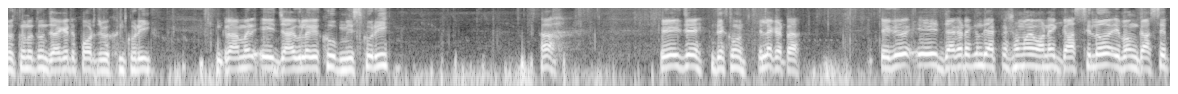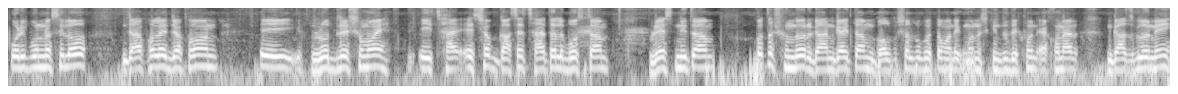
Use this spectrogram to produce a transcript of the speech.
নতুন নতুন জায়গাটা পর্যবেক্ষণ করি। গ্রামের এই জায়গাগুলোকে খুব মিস করি। হ্যাঁ এই যে দেখুন এলাকাটা। এই জায়গাটা কিন্তু একটা সময় অনেক গাছ ছিল এবং গাছে পরিপূর্ণ ছিল, যার ফলে যখন এই রোদ্রের সময় এই ছায়া এসব গাছের ছায়াতলে বসতাম রেস্ট নিতাম, কত সুন্দর গান গাইতাম, গল্প সল্প করতাম অনেক মানুষ, কিন্তু দেখুন এখন আর গাছগুলো নেই।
